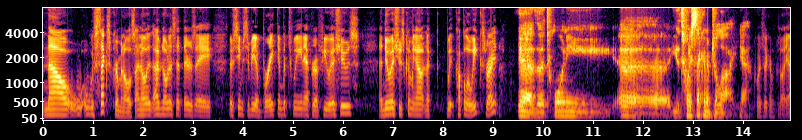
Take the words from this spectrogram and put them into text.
now, with sex criminals, I know I've noticed that there's a there seems to be a break in between after a few issues. A new issue's coming out in a couple of weeks, right? Yeah, the twenty uh, twenty second of July. Yeah. Twenty second, of July. yeah.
